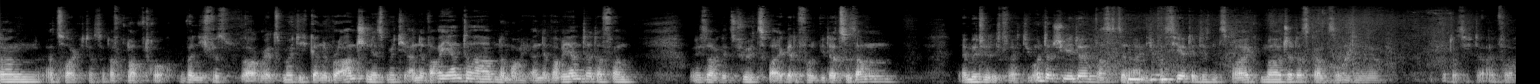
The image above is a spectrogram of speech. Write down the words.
dann erzeuge ich das halt auf Knopfdruck. Und wenn ich sage, jetzt möchte ich gerne branchen, jetzt möchte ich eine Variante haben, dann mache ich eine Variante davon. Und ich sage, jetzt führe ich Zweige davon wieder zusammen, ermittle ich vielleicht die Unterschiede, was ist denn eigentlich passiert in diesem Zweig, merge das Ganze hinterher, sodass ich da einfach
